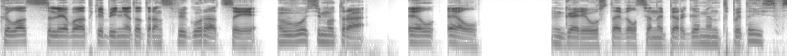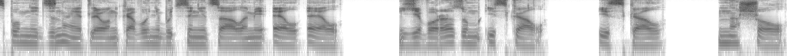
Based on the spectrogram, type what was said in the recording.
Класс слева от кабинета трансфигурации. В 8 утра. ЛЛ. Гарри уставился на пергамент, пытаясь вспомнить, знает ли он кого-нибудь с инициалами ЛЛ. Его разум искал, искал, нашёл.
